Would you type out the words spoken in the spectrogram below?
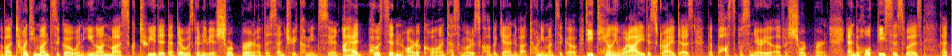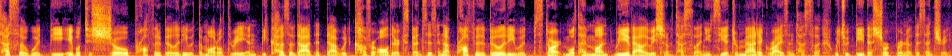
About 20 months ago, when Elon Musk tweeted that there was going to be a short burn of the century coming soon, I had posted an article on Tesla Motors Club again about 20 months ago detailing what I described described as the possible scenario of a short burn. And the whole thesis was that Tesla would be able to show profitability with the Model 3 and because of that that that would cover all their expenses and that profitability would start multi-month reevaluation of Tesla and you'd see a dramatic rise in Tesla which would be the short burn of the century.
